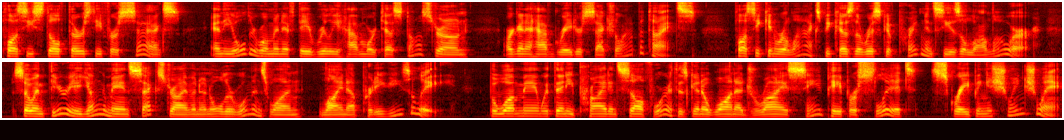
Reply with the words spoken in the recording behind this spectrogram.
Plus, he's still thirsty for sex, and the older women, if they really have more testosterone, are going to have greater sexual appetites. Plus, he can relax because the risk of pregnancy is a lot lower. So, in theory, a younger man's sex drive and an older woman's one line up pretty easily. But what man with any pride and self worth is going to want a dry sandpaper slit scraping his swing?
